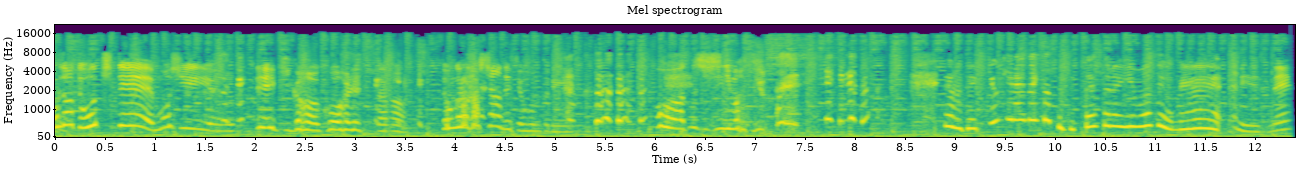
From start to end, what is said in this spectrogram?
あれだって落ちて、もし、ステーキが壊れてたら、どんがらかしちゃうんですよ、本当に。もう私死にますよ。でも絶叫嫌いな人って絶対それ言いますよね。何ですね。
